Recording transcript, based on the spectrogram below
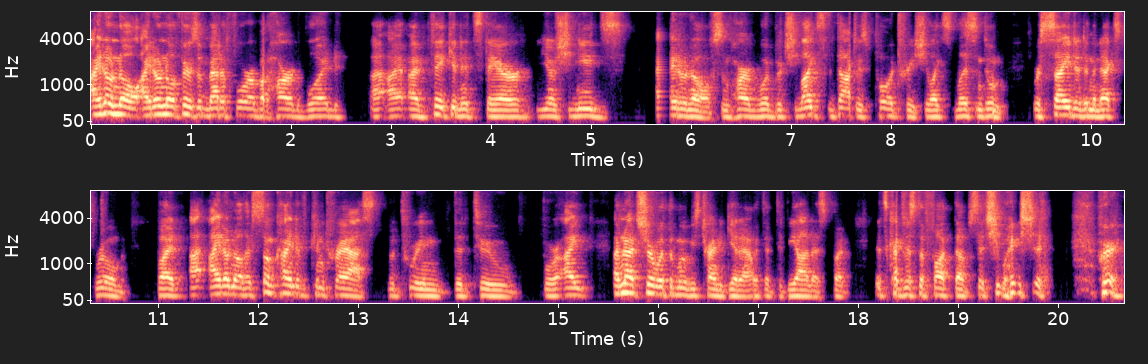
I don't know. I don't know if there's a metaphor about hardwood. I, I, I'm thinking it's there. You know, she needs, I don't know, some hardwood, but she likes the doctor's poetry. She likes to listen to him recited in the next room. But I, I don't know. There's some kind of contrast between the two. Where I, I'm not sure what the movie's trying to get at with it, to be honest. But it's kind of just a fucked up situation where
